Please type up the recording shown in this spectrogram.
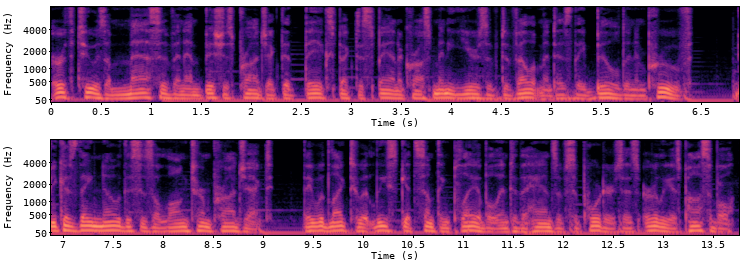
Earth 2 is a massive and ambitious project that they expect to span across many years of development as they build and improve. Because they know this is a long-term project, they would like to at least get something playable into the hands of supporters as early as possible,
